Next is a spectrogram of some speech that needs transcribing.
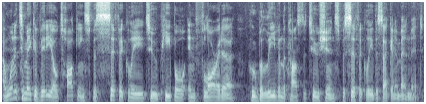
I wanted to make a video talking specifically to people in Florida who believe in the Constitution, specifically the Second Amendment.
